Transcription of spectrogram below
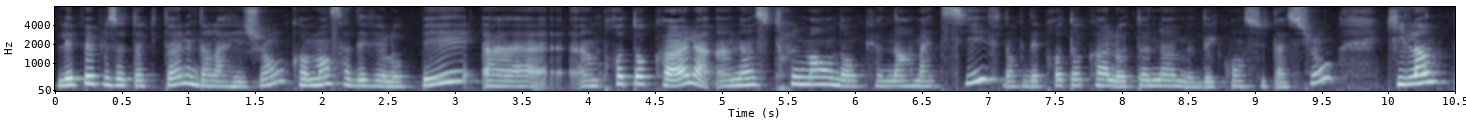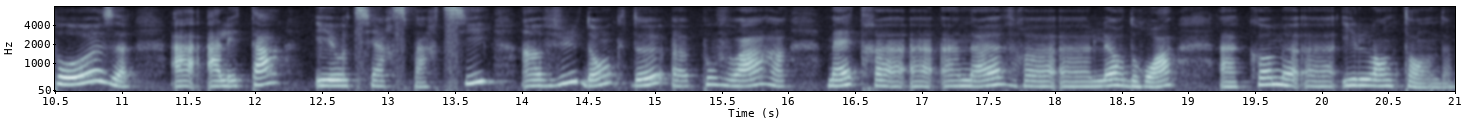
les peuples autochtones dans la région commencent à développer euh, un protocole, un instrument donc normatif, donc des protocoles autonomes de consultation, qui l'impose à, l'État et aux tierces parties en vue donc de euh, pouvoir mettre en œuvre leurs droits comme ils l'entendent.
